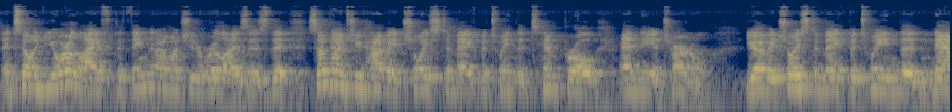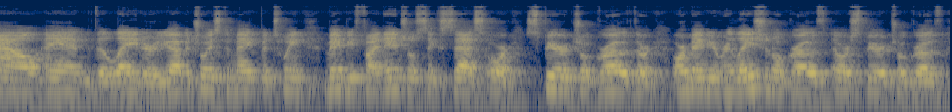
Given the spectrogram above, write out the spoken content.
And so, in your life, the thing that I want you to realize is that sometimes you have a choice to make between the temporal and the eternal. You have a choice to make between the now and the later. You have a choice to make between maybe financial success or spiritual growth, or, or maybe relational growth or spiritual growth.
